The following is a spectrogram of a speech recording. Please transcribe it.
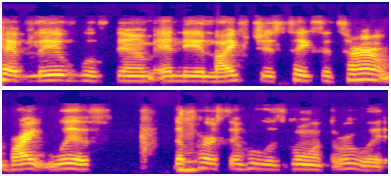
have lived with them and their life just takes a turn right with the person who is going through it.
